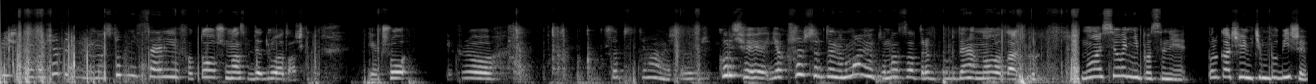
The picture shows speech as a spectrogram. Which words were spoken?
більше не почати, в наступній серії, факт того, що у нас буде друга тачка. Якщо. Якщо. Що ти тянеш? Коротше, якщо все буде нормально, то у нас завтра буде нова тачка. Ну а сьогодні, пацани, прокачуємо чим побільше,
